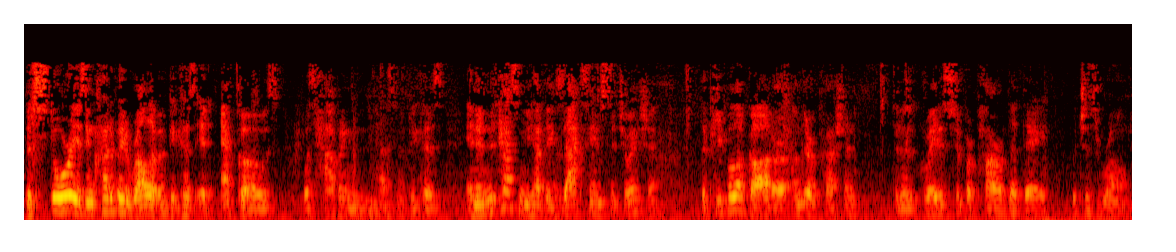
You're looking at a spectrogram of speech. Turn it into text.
the story is incredibly relevant because it echoes what's happening in the New Testament. Because in the New Testament, you have the exact same situation. The people of God are under oppression to the greatest superpower of that day, which is Rome.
